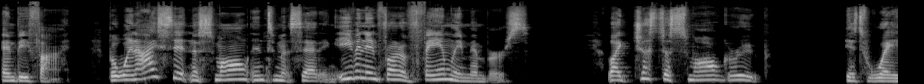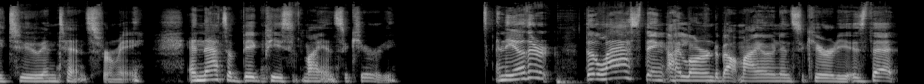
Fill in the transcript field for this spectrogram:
and be fine. But when I sit in a small, intimate setting, even in front of family members, like just a small group, it's way too intense for me. And that's a big piece of my insecurity. And the other, the last thing I learned about my own insecurity is that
